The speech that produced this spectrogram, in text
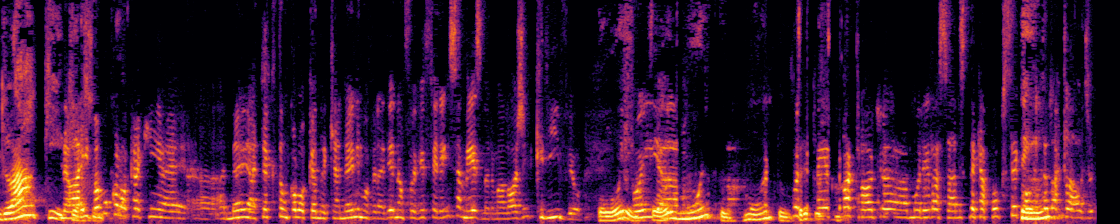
E lá que. Não, que aí assim... vamos colocar aqui, é, a até que estão colocando aqui, a Nani Movelaria não foi referência mesmo, era uma loja incrível. Foi, foi, foi a, muito, a, muito. Você conheceu a Cláudia Moreira Salles, que daqui a pouco você Sim. conta da Cláudia.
